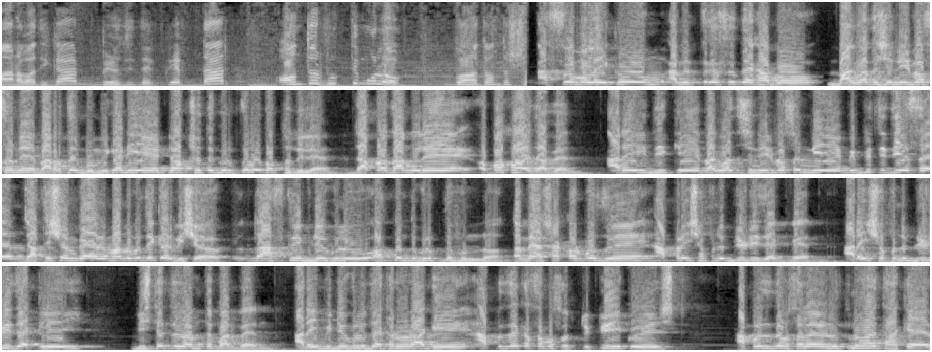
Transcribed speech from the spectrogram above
মানবাধিকার বিরোধীদের গ্রেপ্তার, অন্তর্ভুক্তিমূলক গণতন্ত্র আলাইকুম, আমি আপনার কাছে দেখাবো বাংলাদেশের নির্বাচনে ভারতের ভূমিকা নিয়ে গুরুত্বপূর্ণ তথ্য দিলেন, যা আপনারা জানলে অবাক হয়ে যাবেন। আর এইদিকে বাংলাদেশের নির্বাচন নিয়ে বিবৃতি দিয়েছেন জাতিসংঘের মানবাধিকার বিষয়ক। তো আজকের ভিডিওগুলো অত্যন্ত গুরুত্বপূর্ণ। আমি আশা করব যে আপনারা এই স্বপ্নের ভিডিওটি দেখবেন। আর এই স্বপ্নের ভিডিওটি দেখলেই বিস্তারিত জানতে পারবেন। আর এই ভিডিওগুলো দেখানোর আগে আপনাদের কাছে আমার ছোট্ট একটি রিকোয়েস্ট আপনারা যদি আমার চ্যানেলে নতুন হয়ে থাকেন,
